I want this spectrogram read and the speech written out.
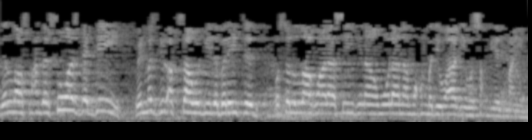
May Allah subhanahu wa ta'ala show us that day when Masjid al-Aqsa will be liberated. Wa sallallahu ala sayyidina wa maulana Muhammadi wa alihi wa sahbihi ajma'in.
